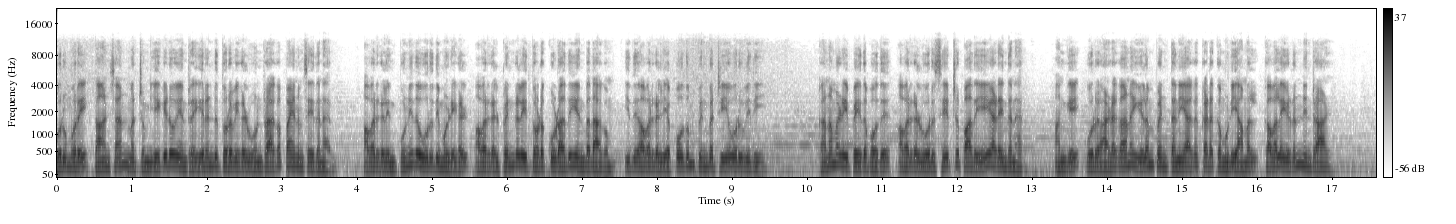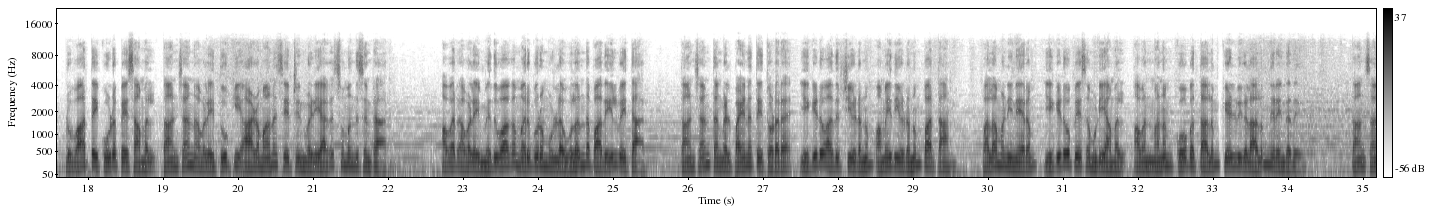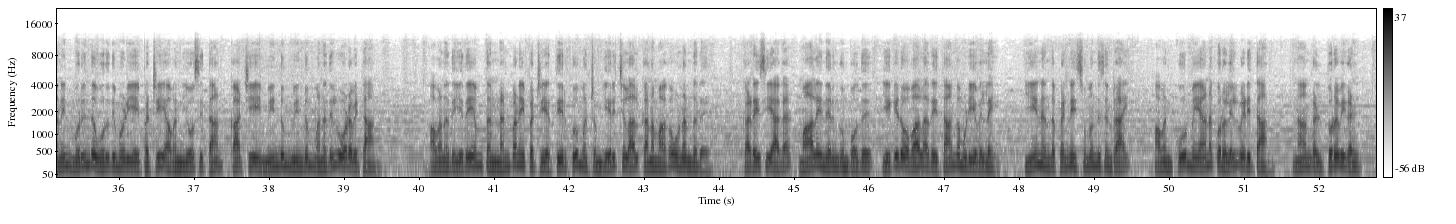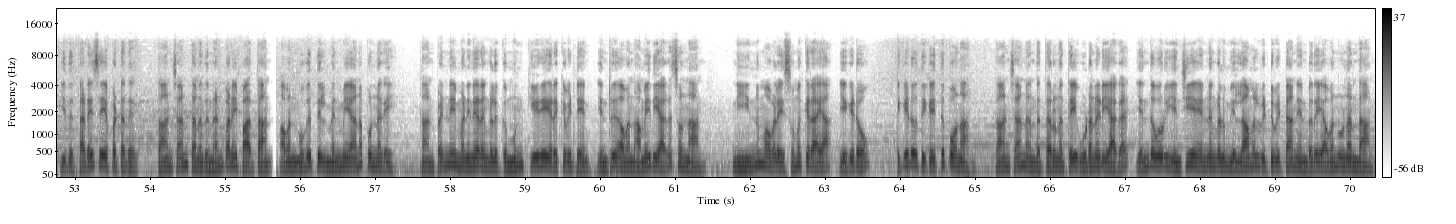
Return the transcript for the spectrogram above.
ஒருமுறை தான்சான் மற்றும் எகிடோ என்ற இரண்டு துறவிகள் ஒன்றாக பயணம் செய்தனர். அவர்களின் புனித உறுதிமொழிகள் அவர்கள் பெண்களை தொடக்கூடாது என்பதாகும். இது அவர்கள் எப்போதும் பின்பற்றிய ஒரு விதி. கனமழை பெய்தபோது அவர்கள் ஒரு சேற்று பாதையை அடைந்தனர். அங்கே ஒரு அழகான இளம்பெண் தனியாக கடக்க முடியாமல் கவலையுடன் நின்றாள். ஒரு வார்த்தை கூட பேசாமல் தான்சான் அவளை தூக்கி ஆழமான சேற்றின் வழியாக சுமந்து சென்றார். அவர் அவளை மெதுவாக மறுபுறம் உள்ள உலர்ந்த பாதையில் வைத்தார். தான்சான் தங்கள் பயணத்தை தொடர எகிடோ அதிர்ச்சியுடனும் அமைதியுடனும் பார்த்தான். பல மணி நேரம் எகிடோ பேச முடியாமல் அவன் மனம் கோபத்தாலும் கேள்விகளாலும் நிறைந்தது. தான்சானின் முறிந்த உறுதிமொழியைப் பற்றி அவன் யோசித்தான் காட்சியை மீண்டும் மீண்டும் மனதில் ஓடவிட்டான். அவனது இதயம் தன் நண்பனை பற்றிய தீர்ப்பு மற்றும் எரிச்சலால் கனமாக உணர்ந்தது. கடைசியாக மாலை நெருங்கும்போது எகிடோவால் அதை தாங்க முடியவில்லை. ஏன் அந்த பெண்ணை சுமந்து சென்றாய்? அவன் கூர்மையான குரலில் வெடித்தான். நாங்கள் துறவிகள் இது தடை செய்யப்பட்டது. தான்சான் தனது நண்பனை பார்த்தான். அவன் முகத்தில் மென்மையான புன்னகை. நான் பெண்ணை மணிநேரங்களுக்கு முன் கீழே இறக்கிவிட்டேன் என்று அவன் அமைதியாக சொன்னான். நீ இன்னும் அவளை சுமக்கிறாயா? எகிடோ? எகிடோ திகைத்து போனான். தான்சான் அந்த தருணத்தை உடனடியாக எந்த ஒரு எஞ்சிய எண்ணங்களும் இல்லாமல் விட்டுவிட்டான் என்பதை அவன் உணர்ந்தான்.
